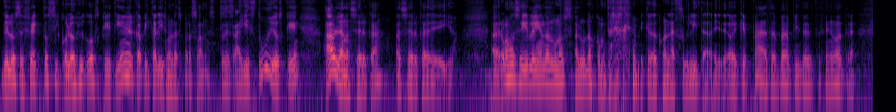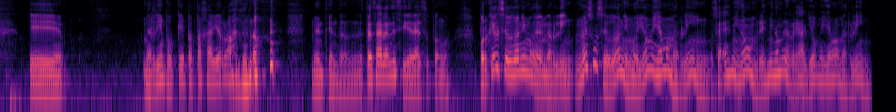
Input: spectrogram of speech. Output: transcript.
de los efectos psicológicos que tiene el capitalismo en las personas. Entonces, hay estudios que hablan acerca, acerca de ello. A ver, vamos a seguir leyendo algunos, algunos comentarios que me quedo con la azulita. Oye, ¿qué pasa, papi? Estás en otra. Eh, Merlín, ¿por qué papá Javier lo abandonó? No entiendo. Estás hablando de Sideral, supongo. ¿Por qué el seudónimo de Merlín? No es un seudónimo, yo me llamo Merlín. O sea, es mi nombre, es mi nombre real. Yo me llamo Merlín.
